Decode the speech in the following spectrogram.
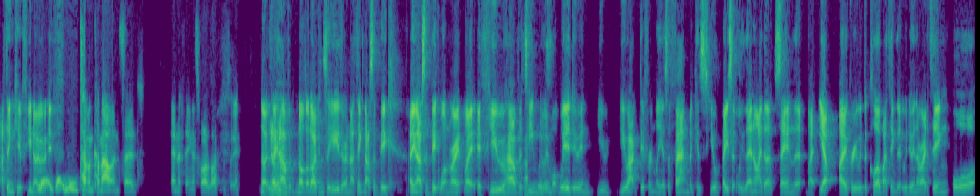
I think if you know, yeah, if exactly. haven't come out and said anything as far as I can see. No, yeah, they I mean, haven't. Not that I can see either. And I think that's a big, I think that's a big one, right? Like if you have a team doing what we're doing, you you act differently as a fan because you're basically then either saying that like, yep, I agree with the club, I think that we're doing the right thing, or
